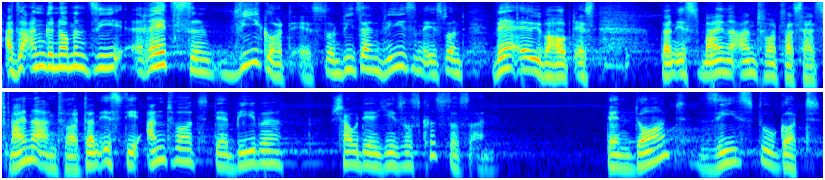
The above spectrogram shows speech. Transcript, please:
Also angenommen, Sie rätseln, wie Gott ist und wie sein Wesen ist und wer er überhaupt ist, dann ist meine Antwort, was heißt meine Antwort? Dann ist die Antwort der Bibel, schau dir Jesus Christus an. Denn dort siehst du Gott,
